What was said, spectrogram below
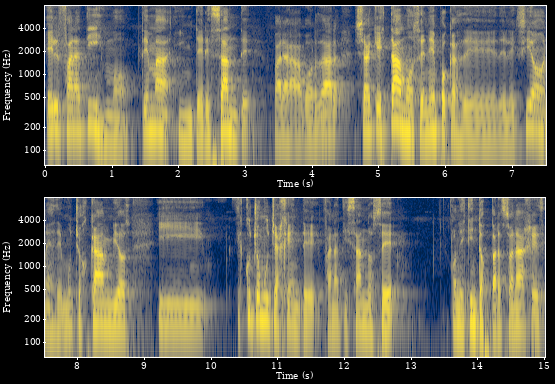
El fanatismo, tema interesante para abordar, ya que estamos en épocas de, elecciones, de muchos cambios, y escucho mucha gente fanatizándose con distintos personajes,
